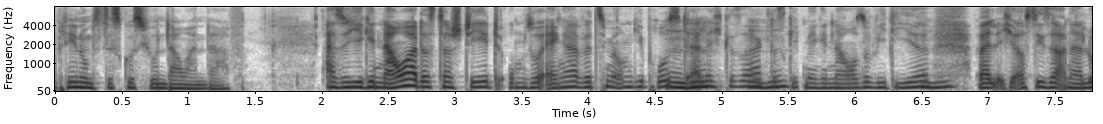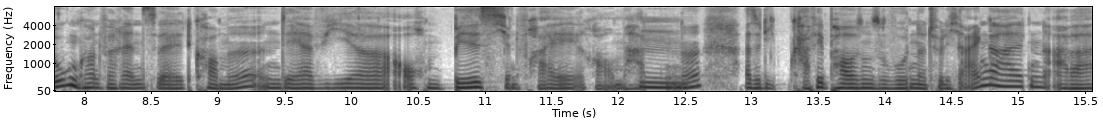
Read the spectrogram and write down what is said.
Plenumsdiskussion dauern darf. Also je genauer das da steht, umso enger wird es mir um die Brust, mhm. ehrlich gesagt. Mhm. Das geht mir genauso wie dir, mhm. weil ich aus dieser analogen Konferenzwelt komme, in der wir auch ein bisschen Freiraum hatten. Mhm. Ne? Also die Kaffeepausen so wurden natürlich eingehalten, aber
